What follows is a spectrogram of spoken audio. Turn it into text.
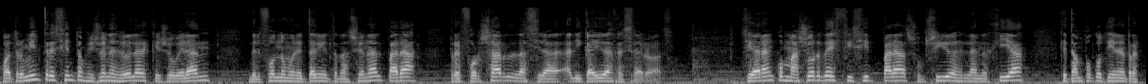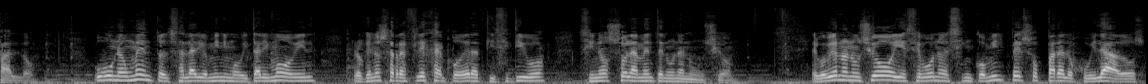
4.300 millones de dólares que lloverán del Fondo Monetario Internacional para reforzar las alicaídas reservas. Llegarán con mayor déficit para subsidios de la energía que tampoco tienen respaldo hubo un aumento del salario mínimo vital y móvil, pero que no se refleja en poder adquisitivo, sino solamente en un anuncio. El gobierno anunció hoy ese bono de 5 mil pesos para los jubilados.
